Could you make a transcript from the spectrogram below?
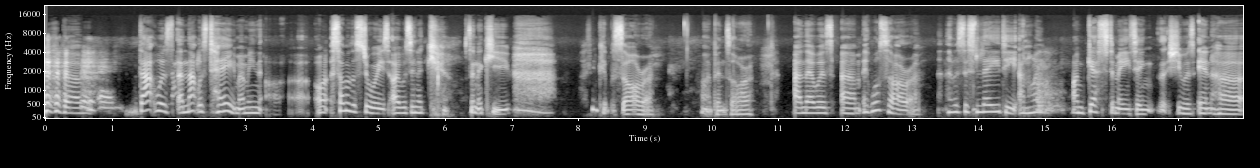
um, that was and that was tame. I mean, uh, uh, some of the stories I was in a queue, was in a queue I think it was Zara. Might have been Zara. And there was, um, it was Zara. And there was this lady, and I, I'm guesstimating that she was in her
